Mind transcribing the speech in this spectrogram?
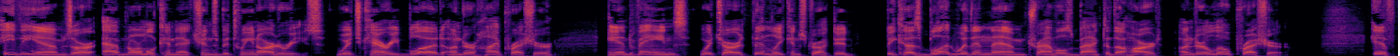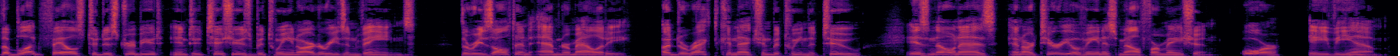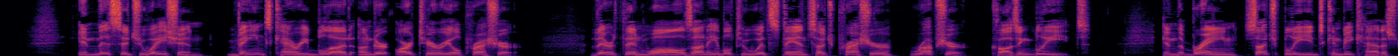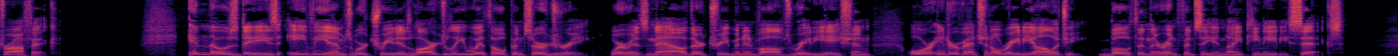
AVMs are abnormal connections between arteries, which carry blood under high pressure, and veins, which are thinly constructed because blood within them travels back to the heart under low pressure. If the blood fails to distribute into tissues between arteries and veins, the resultant abnormality, a direct connection between the two, is known as an arteriovenous malformation, or AVM. In this situation, veins carry blood under arterial pressure. Their thin walls, unable to withstand such pressure, rupture, causing bleeds. In the brain, such bleeds can be catastrophic. In those days, AVMs were treated largely with open surgery, whereas now their treatment involves radiation or interventional radiology, both in their infancy in 1986.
